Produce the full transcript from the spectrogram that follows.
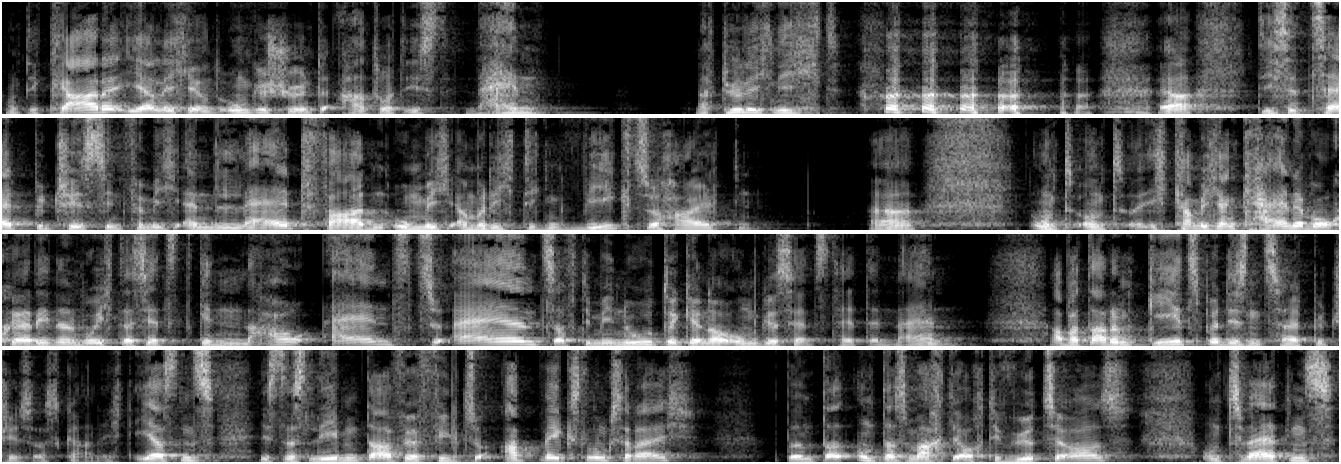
Und die klare, ehrliche und ungeschönte Antwort ist nein. Natürlich nicht. ja, diese Zeitbudgets sind für mich ein Leitfaden, um mich am richtigen Weg zu halten. Ja, und, und ich kann mich an keine Woche erinnern, wo ich das jetzt genau eins zu eins auf die Minute genau umgesetzt hätte. Nein. Aber darum geht's bei diesen Zeitbudgets aus gar nicht. Erstens ist das Leben dafür viel zu abwechslungsreich. Und das macht ja auch die Würze aus. Und zweitens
